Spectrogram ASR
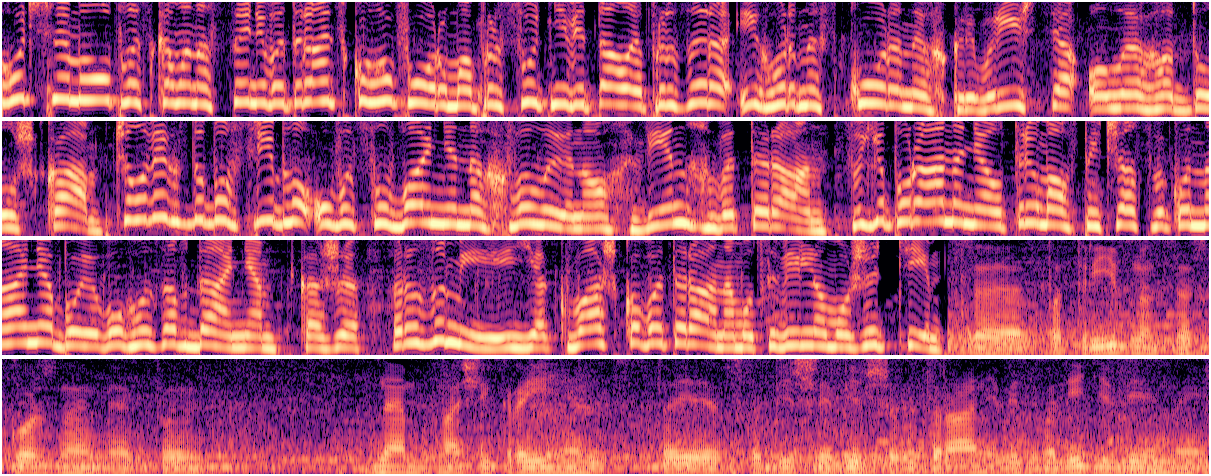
Гучними оплесками на сцені ветеранського форуму присутні вітали призера ігор нескорених криворіжця Олега Должка. Чоловік здобув срібло у веслуванні на хвилину. Він ветеран. Своє поранення отримав під час виконання бойового завдання. каже, розуміє, як важко ветеранам у цивільному житті. Це потрібно, це з кожним днем в нашій країні стає все більше і більше ветеранів, інвалідів війни.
